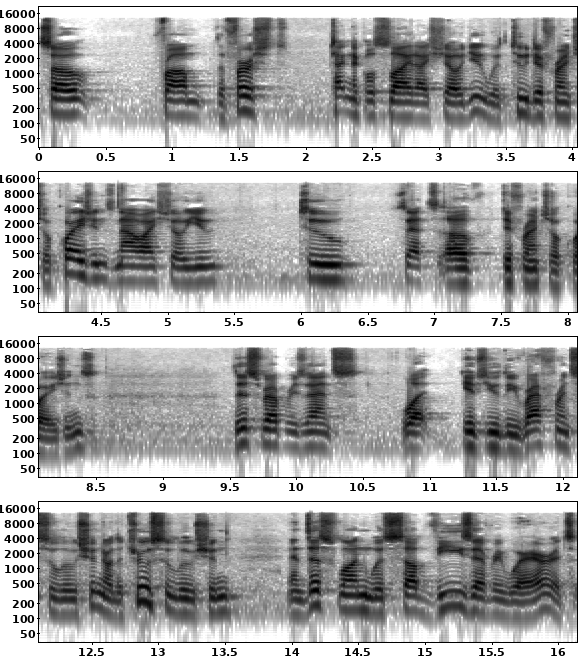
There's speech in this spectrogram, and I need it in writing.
So from the first technical slide I showed you with two differential equations, now I show you two sets of differential equations. This represents what gives you the reference solution or the true solution, and this one with sub v's everywhere. It's,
